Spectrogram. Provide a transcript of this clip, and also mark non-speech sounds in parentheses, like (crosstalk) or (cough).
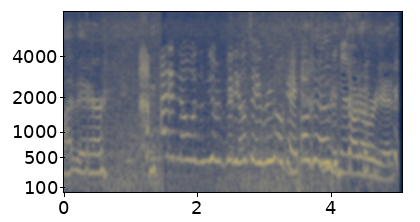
Hi there. (laughs) I didn't know it was your videotaping. Okay. Okay, we can start over again. (laughs)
